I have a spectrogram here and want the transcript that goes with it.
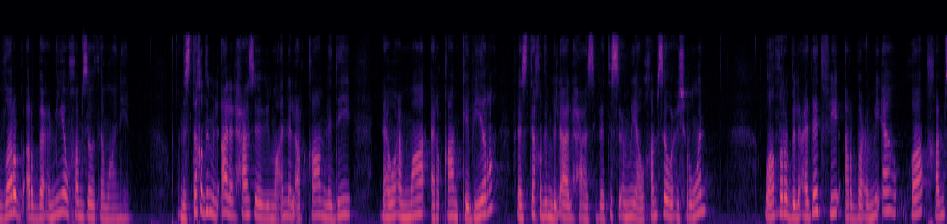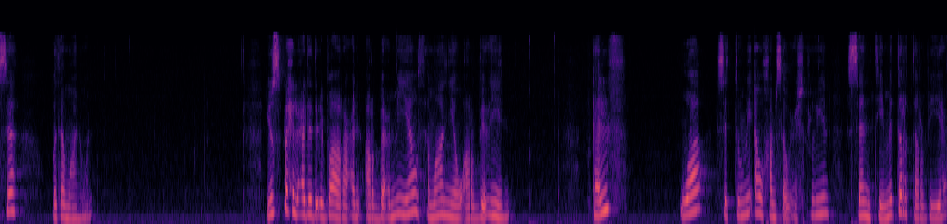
ضرب أربعمية وخمسة وثمانين. ونستخدم الآلة الحاسبة بما أن الأرقام لدي نوعا ما أرقام كبيرة فأستخدم بالآلة الحاسبة تسعمية وخمسة وعشرون وأضرب العدد في أربعمية وخمسة وثمانون. يصبح العدد عبارة عن أربعمية وثمانية وأربعين ألف و 625 سنتيمتر تربيع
